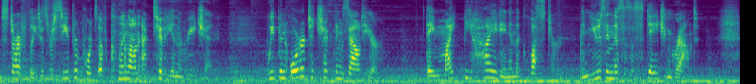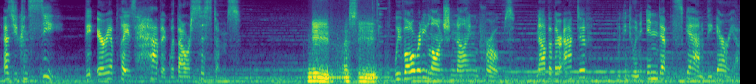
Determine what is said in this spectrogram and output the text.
Starfleet has received reports of Klingon activity in the region. We've been ordered to check things out here. They might be hiding in the cluster and using this as a staging ground. As you can see, the area plays havoc with our systems. Indeed, I see. We've already launched nine probes. Now that they're active, we can do an in-depth scan of the area.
